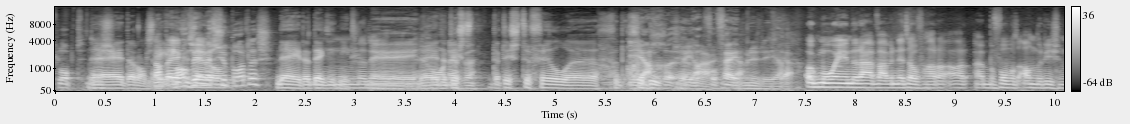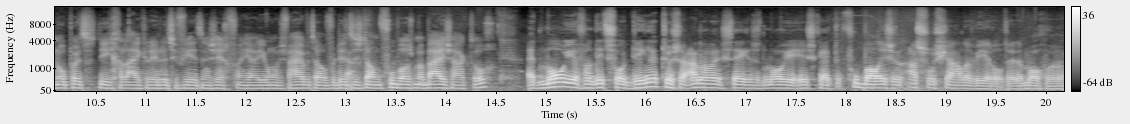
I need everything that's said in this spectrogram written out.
Klopt. Nee, daarom. snap Nee, ik. Maar ook weer met wel. supporters? Nee, dat denk ik niet. Mm, dat denk ik Nee, niet. Nee, gewoon dat is, dat is te veel eh ge- gedoe. Ja, voor vijf Ja. minuten, ja. Ja. Ook mooi inderdaad, waar we net over hadden, eh, bijvoorbeeld Andries Noppert, die gelijk relativeert en zegt van ja jongens, waar hebben we het over? Dit Ja. is dan voetbal is maar bijzaak, toch? Het mooie van dit soort dingen, tussen aanhalingstekens, het mooie is, kijk, voetbal is een asociale wereld. Hè. Daar mogen we,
